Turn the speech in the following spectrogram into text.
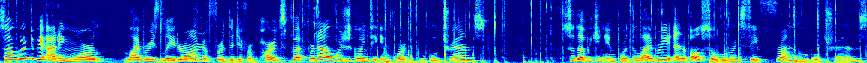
So I'm going to be adding more libraries later on for the different parts, but for now we're just going to import Google Trans so that we can import the library and also we're going to say from Google Trans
